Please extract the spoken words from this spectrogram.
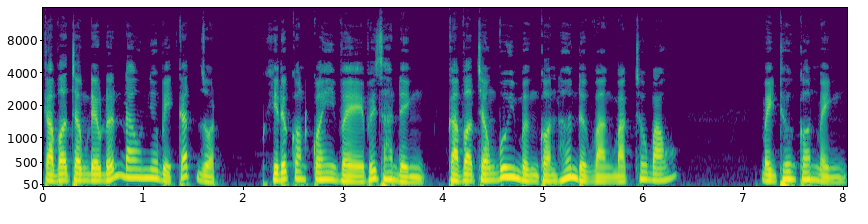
cả vợ chồng đều đớn đau như bị cắt ruột. Khi đứa con quay về với gia đình, cả vợ chồng vui mừng còn hơn được vàng bạc châu báu. Mình thương con mình,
